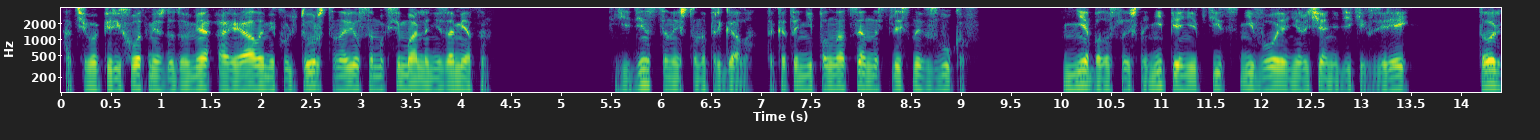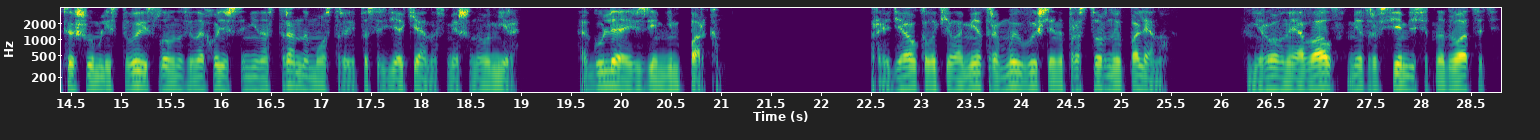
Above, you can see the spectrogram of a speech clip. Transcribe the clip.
отчего переход между двумя ареалами культур становился максимально незаметным. Единственное, что напрягало, так это неполноценность лесных звуков. Не было слышно ни пения птиц, ни воя, ни рычания диких зверей, только шум листвы, словно ты находишься не на странном острове посреди океана смешанного мира, а гуляешь зимним парком. Пройдя около километра, мы вышли на просторную поляну. Неровный овал, метров 70 на 20,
